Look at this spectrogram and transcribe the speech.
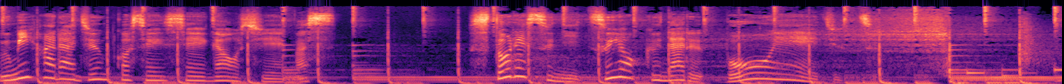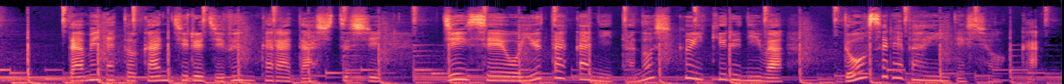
海原純子先生が教えます。ストレスに強くなる防衛術。ダメだと感じる自分から脱出し人生を豊かに楽しく生きるにはどうすればいいでしょうか。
